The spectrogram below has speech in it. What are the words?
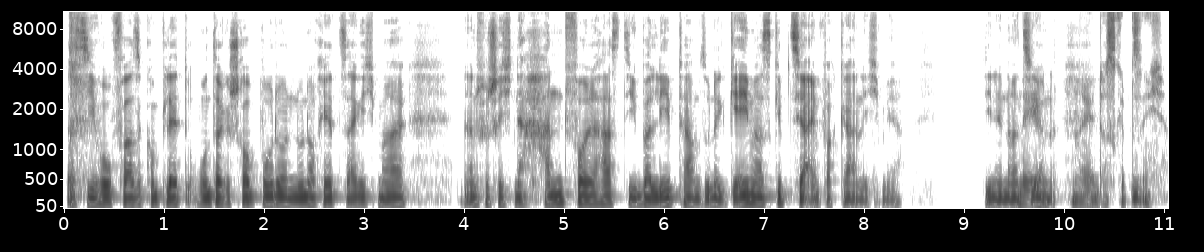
Dass die Hochphase komplett runtergeschraubt wurde und nur noch jetzt, sage ich mal, in Anführungsstrichen eine Handvoll hast, die überlebt haben. So eine Gamers gibt es ja einfach gar nicht mehr. Die in den 90ern. Nee, nee das gibt's nicht.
